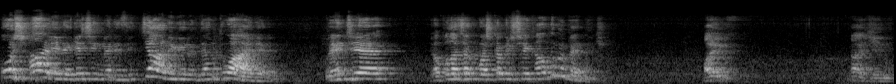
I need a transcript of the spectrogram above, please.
Hoş haliyle geçinmenizi canı gönülden dua ederim. Bence yapılacak başka bir şey kaldı mı bendik? Hayır. Lakin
